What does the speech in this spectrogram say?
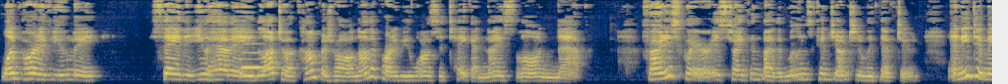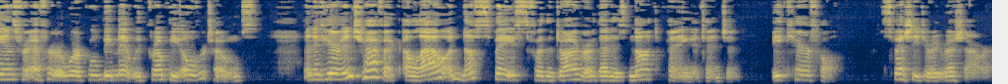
One part of you may say that you have a lot to accomplish while another part of you wants to take a nice long nap. Friday square is strengthened by the moon's conjunction with Neptune. Any demands for effort or work will be met with grumpy overtones. And if you're in traffic, allow enough space for the driver that is not paying attention. Be careful, especially during rush hour.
